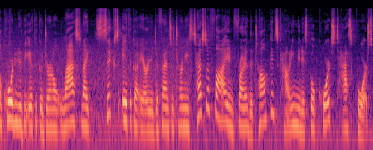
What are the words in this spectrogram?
According to the Ithaca Journal, last night, six Ithaca area defense attorneys testified in front of the Tompkins County Municipal Courts Task Force.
